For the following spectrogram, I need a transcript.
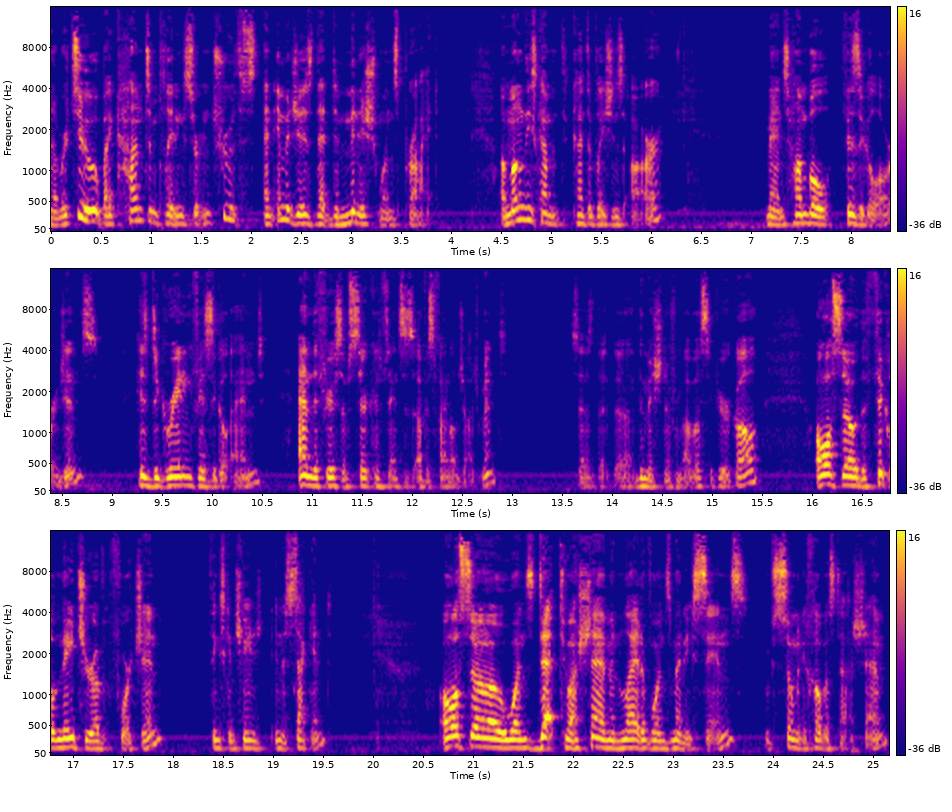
number two, by contemplating certain truths and images that diminish one's pride. Among these contemplations are man's humble physical origins, his degrading physical end, and the fearsome circumstances of his final judgment, says the, the, the Mishnah from Avos, if you recall. Also, the fickle nature of fortune. Things can change in a second. Also, one's debt to Hashem in light of one's many sins, with so many chovas to Hashem.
